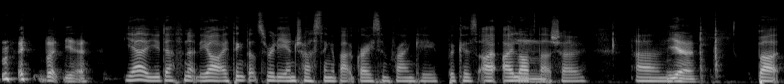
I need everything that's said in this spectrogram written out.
right but yeah. Yeah, you definitely are. I think that's really interesting about Grace and Frankie because I, I love that show. Um, yeah. But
